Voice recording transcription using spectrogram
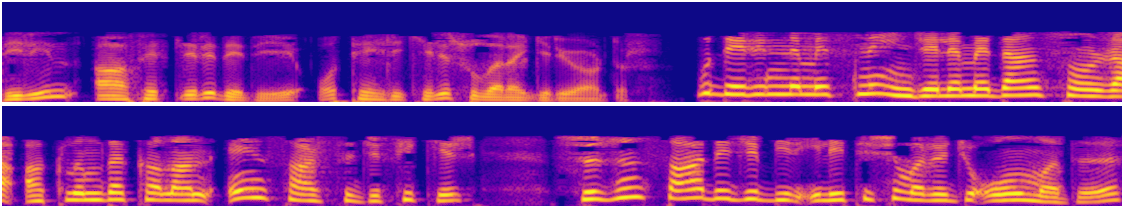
dilin afetleri dediği o tehlikeli sulara giriyordur. Bu derinlemesine incelemeden sonra aklımda kalan en sarsıcı fikir, sözün sadece bir iletişim aracı olmadığı,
